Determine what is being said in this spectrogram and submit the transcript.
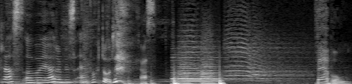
krass, aber ja, du bist einfach tot. Krass. Werbung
